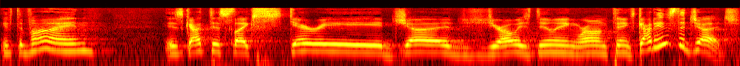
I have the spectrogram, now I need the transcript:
if the vine is got this like scary judge, you're always doing wrong things. God is the judge.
